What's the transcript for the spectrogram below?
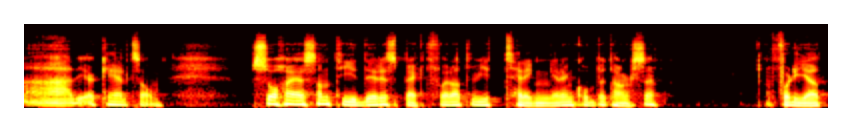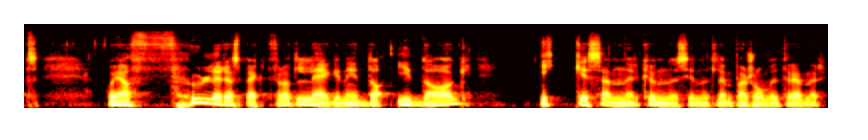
Nei, det gjør ikke helt sånn. Så har jeg samtidig respekt for at vi trenger en kompetanse. Fordi at, Og jeg har full respekt for at legene i, i dag ikke sender kundene sine til en personlig trener.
